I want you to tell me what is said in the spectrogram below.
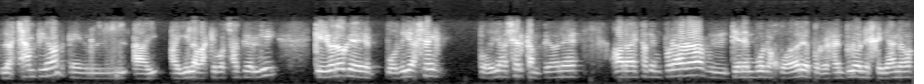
la Champions, en, ahí en la Basketball Champions League, que yo creo que podría ser podrían ser campeones ahora esta temporada. y Tienen buenos jugadores, por ejemplo, nigeriano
